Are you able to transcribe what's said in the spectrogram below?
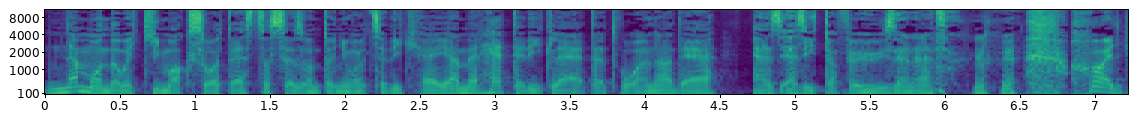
nem mondom, hogy kimaxolta ezt a szezont a nyolcadik helyen, mert hetedik lehetett volna, de ez, ez itt a fő üzenet, hogy,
